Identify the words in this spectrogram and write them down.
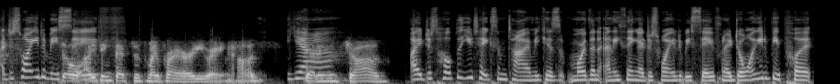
I just want you to be so safe. I think that's just my priority right now. Is Yeah. getting this job. I just hope that you take some time because more than anything, I just want you to be safe and I don't want you to be put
